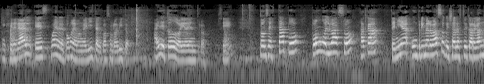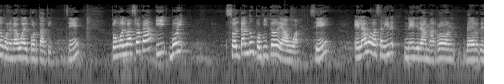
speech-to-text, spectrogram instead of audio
en general es, bueno, le pongo la manguerita, le paso un ratito. Hay de todo ahí adentro, ¿sí? Entonces tapo, pongo el vaso acá, tenía un primer vaso que ya lo estoy cargando con el agua del portátil, ¿sí? Pongo el vaso acá y voy soltando un poquito de agua, ¿sí? El agua va a salir negra, marrón, verde,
